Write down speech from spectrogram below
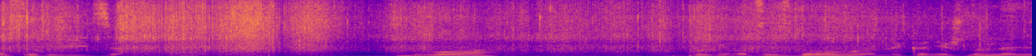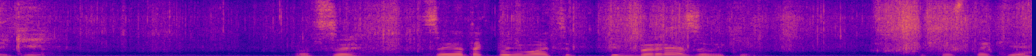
Ось дивіться. Два. Блін, оце здоровенний, звісно, глянь який. Оце, це, я так розумію, це підберезовики. Це щось таке.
